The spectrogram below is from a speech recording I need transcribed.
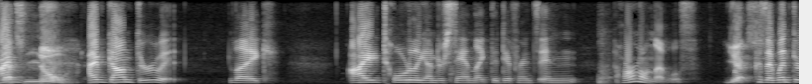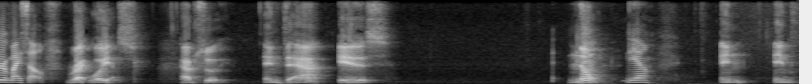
That's known. I've gone through it. Like, I totally understand like the difference in hormone levels Yes. because I went through it myself. Right. Well, yes, absolutely, and that is known. Yeah. And and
